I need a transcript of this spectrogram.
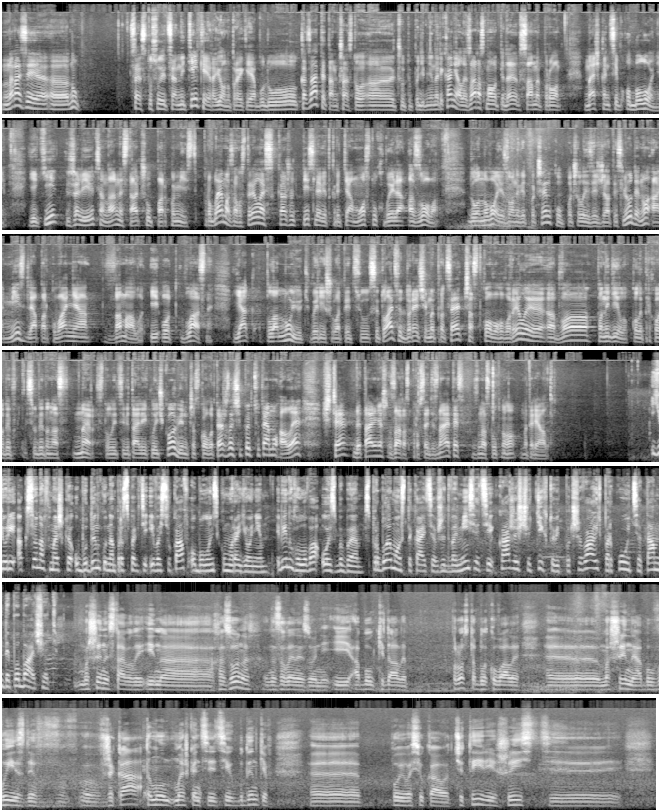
Наразі, е, ну. Це стосується не тільки району, про який я буду казати, там часто е, чути подібні нарікання, але зараз мова піде саме про мешканців оболоні, які жаліються на нестачу паркомісць. Проблема загострилась, кажуть, після відкриття мосту хвиля Азова. До нової зони відпочинку почали з'їжджатись люди. Ну а місць для паркування замало. І от власне, як планують вирішувати цю ситуацію. До речі, ми про це частково говорили е, в понеділок, коли приходив сюди до нас мер столиці Віталій Кличко. Він частково теж зачепив цю тему, але ще детальніше зараз про все дізнаєтесь з наступного матеріалу. Юрій Аксьонов мешкає у будинку на проспекті Івасюка в Оболонському районі. Він голова ОСББ. З проблемою стикається вже два місяці. каже, що ті, хто відпочивають, паркуються там, де побачать. Машини ставили і на газонах на зеленій зоні, і або кидали, просто блокували е, машини або виїзди в, ЖК. Тому мешканці цих будинків е, по Івасюка от 4, 6, е,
